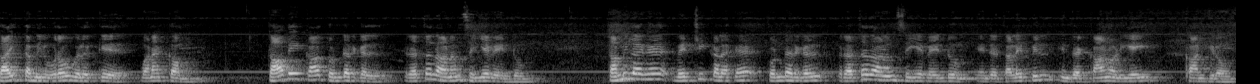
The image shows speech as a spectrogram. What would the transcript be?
தாய் தமிழ் உறவுகளுக்கு வணக்கம். தாவேகா தொண்டர்கள் இரத்த தானம் செய்ய வேண்டும். தமிழக வெற்றி கழக தொண்டர்கள் இரத்த தானம் செய்ய வேண்டும் என்ற தலைப்பில் இந்த காணொளியை காண்கிறோம்.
